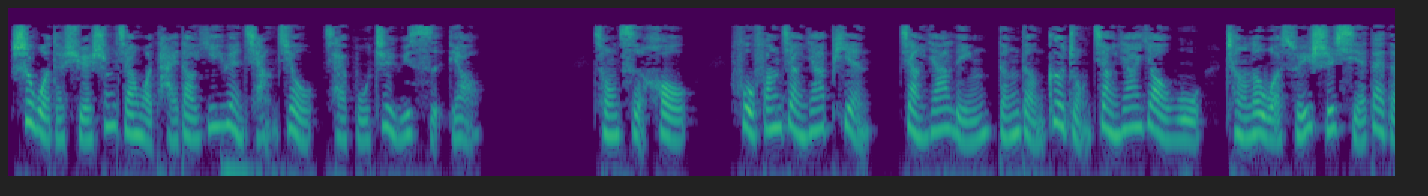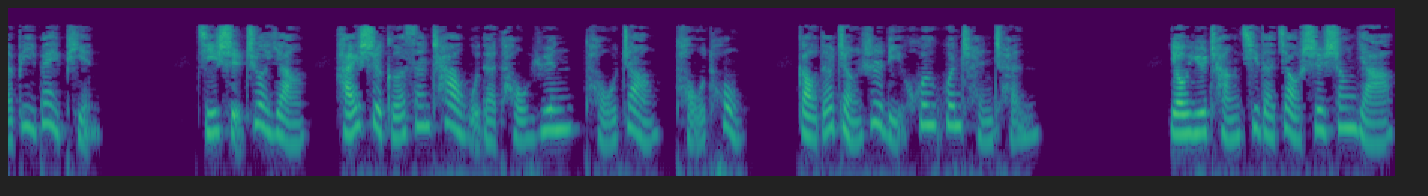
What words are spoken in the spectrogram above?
是我的学生将我抬到医院抢救，才不至于死掉。从此后，复方降压片、降压灵等等各种降压药物成了我随时携带的必备品。即使这样，还是隔三差五的头晕、头胀、头痛，搞得整日里昏昏沉沉。由于长期的教师生涯，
